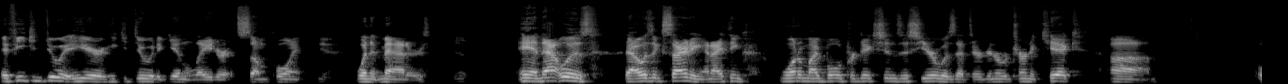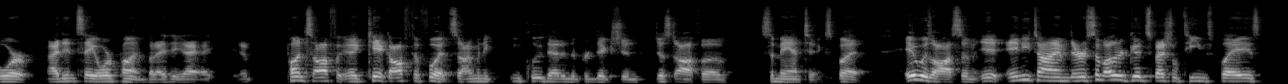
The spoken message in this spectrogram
if he can do it here, he could do it again later at some point yeah. when it matters. Yep. And that was that was exciting. And I think one of my bold predictions this year was that they're going to return a kick. Um, or I didn't say or punt, but I think I, punts off a kick off the foot. So I'm going to include that in the prediction just off of semantics. But it was awesome. It anytime there are some other good special teams plays,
